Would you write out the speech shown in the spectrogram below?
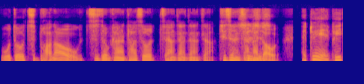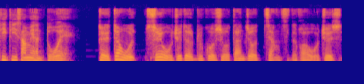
我都治不好，然后我自从看了他之后怎样怎样怎样怎样，其实很常看到。哎，对，PTT 上面很多哎。对，但我所以我觉得，如果说单就这样子的话，我觉得是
